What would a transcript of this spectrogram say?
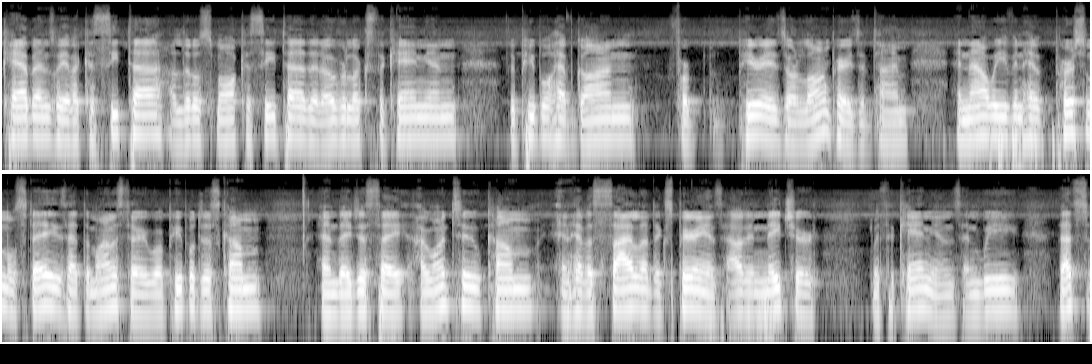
cabins. We have a casita, a little small casita that overlooks the canyon. The people have gone for periods or long periods of time, and now we even have personal stays at the monastery where people just come and they just say, I want to come and have a silent experience out in nature with the canyons, and we that's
